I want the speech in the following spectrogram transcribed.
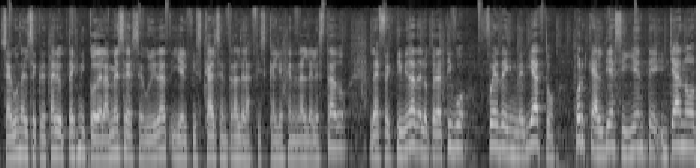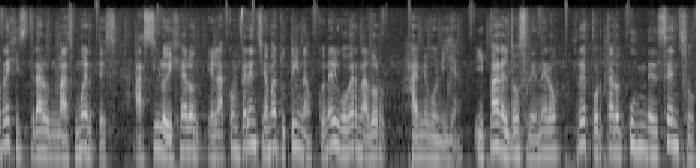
Según el secretario técnico de la Mesa de Seguridad y el fiscal central de la Fiscalía General del Estado, la efectividad del operativo fue de inmediato porque al día siguiente ya no registraron más muertes. Así lo dijeron en la conferencia matutina con el gobernador Jaime Bonilla. Y para el 12 de enero reportaron un descenso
